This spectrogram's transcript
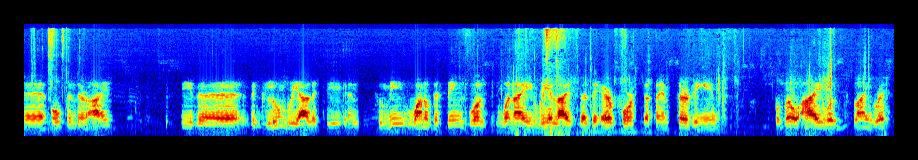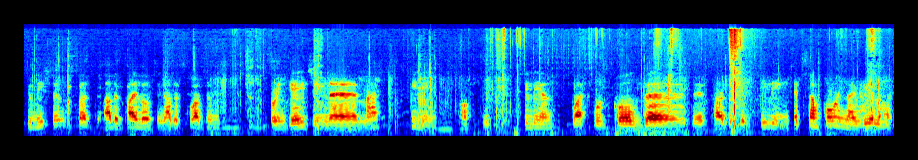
uh, open their eyes to see the, the gloom reality. And to me, one of the things was when I realized that the Air Force that I am serving in, although I was flying rescue missions, but other pilots in other squadrons were engaged in uh, mass killing of the civilians, what was called uh, the targeted killing. At some point, I realized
